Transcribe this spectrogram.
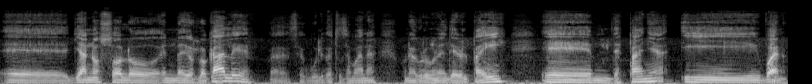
eh, ya no solo en medios locales, eh, se publicó esta semana una columna en el El País eh, de España, y bueno,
